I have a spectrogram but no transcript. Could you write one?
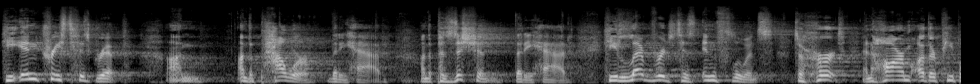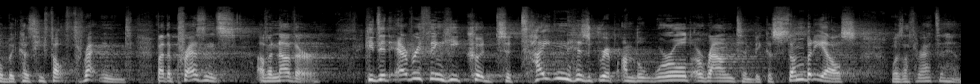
He increased his grip on, on the power that he had, on the position that he had. He leveraged his influence to hurt and harm other people because he felt threatened by the presence of another. He did everything he could to tighten his grip on the world around him because somebody else was a threat to him.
